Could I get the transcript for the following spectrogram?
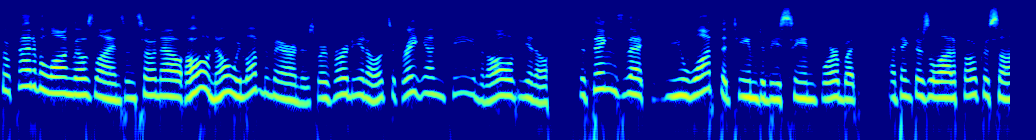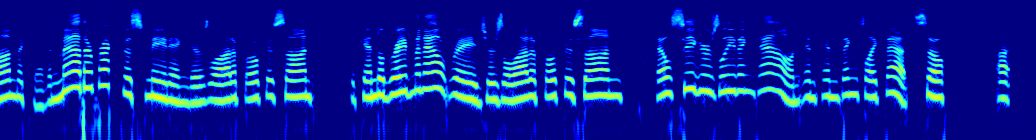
So kind of along those lines. And so now, oh no, we love the Mariners. We've heard, you know, it's a great young team and all, you know, the things that you want the team to be seen for. But I think there's a lot of focus on the Kevin Mather breakfast meeting. There's a lot of focus on the Kendall Graveman outrage. There's a lot of focus on Kyle Seager's leaving town and, and things like that. So, uh,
